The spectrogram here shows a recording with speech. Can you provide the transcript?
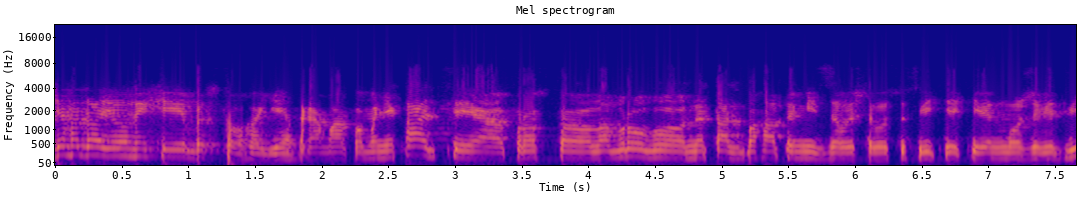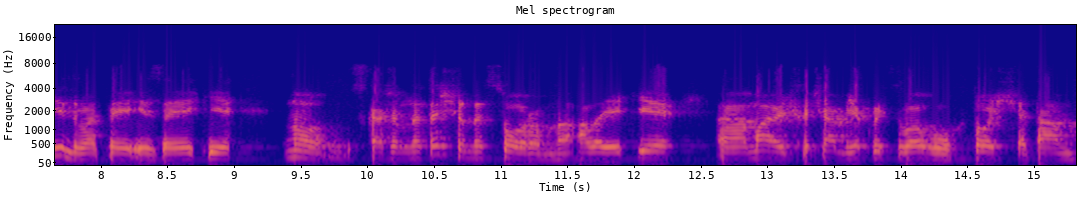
Я гадаю, у них і без того є пряма комунікація. Просто Лаврову не так багато місць залишилось у світі, які він може відвідувати, і за які, ну скажімо, не те, що не соромно, але які мають хоча б якусь вагу. Хто ще там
